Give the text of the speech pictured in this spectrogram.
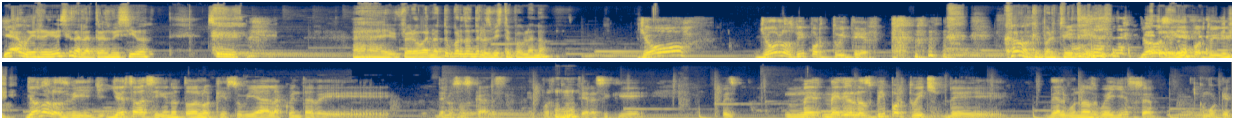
ya, güey, regresen a la transmisión. Sí. Ay, pero bueno, ¿tú por dónde los viste, Poblano? Yo. Yo los vi por Twitter. ¿Cómo que por Twitter? Yo los seguí por Twitter. Yo no los vi. Yo estaba siguiendo todo lo que subía a la cuenta de, de los Oscars eh, por. Twitter. Así que, pues, me- medio los vi por Twitch de, de algunos güeyes. O sea, como que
